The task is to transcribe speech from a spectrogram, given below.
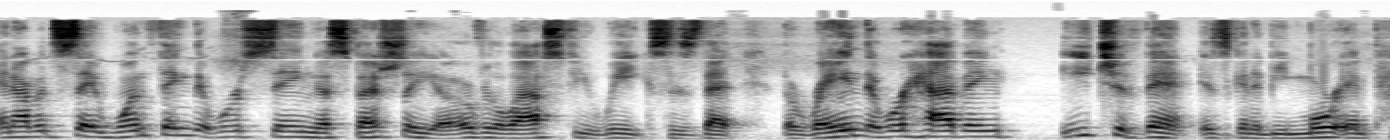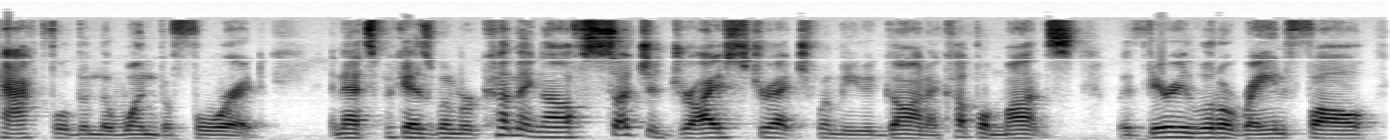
And I would say one thing that we're seeing, especially over the last few weeks, is that the rain that we're having, each event is going to be more impactful than the one before it. And that's because when we're coming off such a dry stretch when we had gone a couple months with very little rainfall,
